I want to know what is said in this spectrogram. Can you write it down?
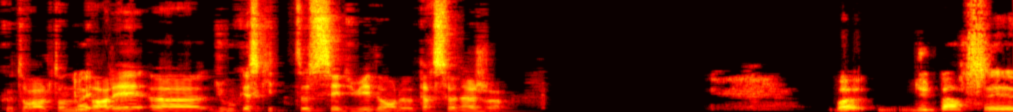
que tu auras le temps de nous parler. du coup, qu'est-ce qui te séduit dans le personnage? Bah, D'une part, c'est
